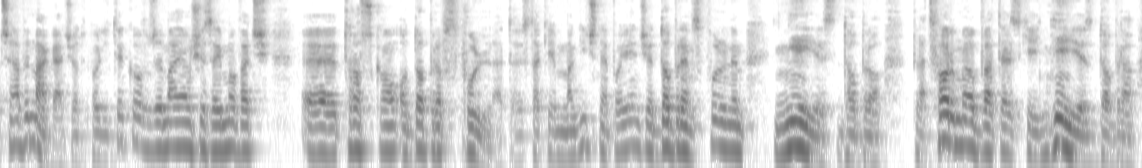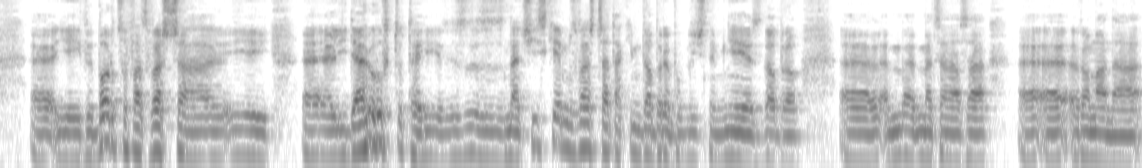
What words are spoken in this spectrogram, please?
trzeba wymagać od polityków, że mają się zajmować troską o dobro wspólne. To jest takie magiczne pojęcie. Dobrem wspólnym nie jest dobro Platformy Obywatelskiej, nie jest dobro jej wyborców, a zwłaszcza jej liderów, tutaj z, z naciskiem, zwłaszcza takim dobrem publicznym nie jest dobro e, mecenasa e, e, Romana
